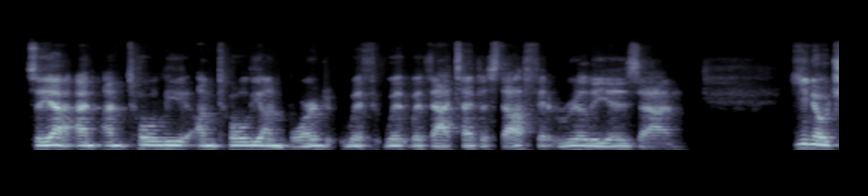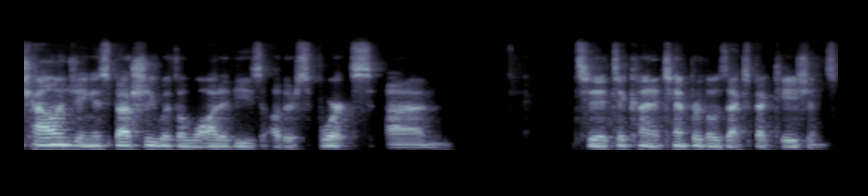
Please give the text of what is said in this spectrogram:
So yeah, I'm I'm totally I'm totally on board with with with that type of stuff. It really is. Um, you know challenging especially with a lot of these other sports um, to to kind of temper those expectations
